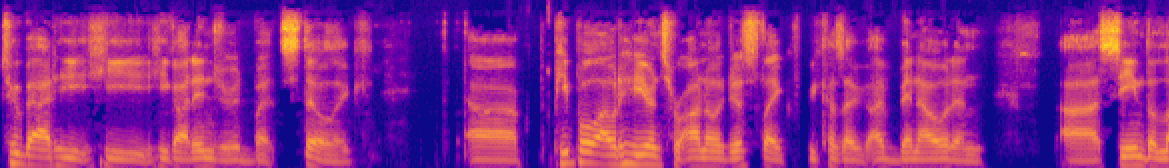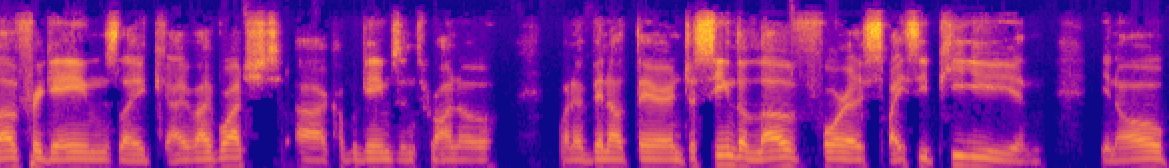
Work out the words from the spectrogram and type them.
too bad he he he got injured, but still, like, uh, people out here in Toronto, just like because I've I've been out and uh, seeing the love for games. Like I've I've watched uh, a couple games in Toronto when I've been out there, and just seeing the love for a spicy P and you know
